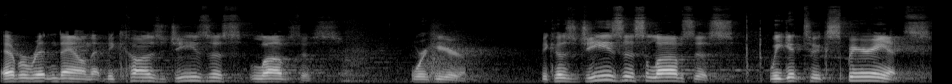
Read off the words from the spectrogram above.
ever written down that because Jesus loves us, we're here. Because Jesus loves us, we get to experience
